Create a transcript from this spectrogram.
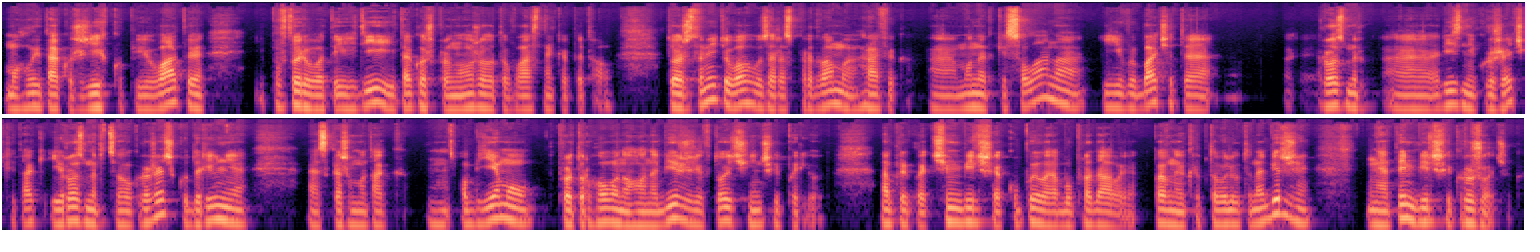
могли також їх копіювати повторювати їх дії, і також примножувати власний капітал. Тож зверніть увагу зараз перед вами графік е, монетки Solana, і ви бачите розмір е, різні кружечки, так, і розмір цього кружечку дорівнює, е, скажімо так, об'єму проторгованого на біржі в той чи інший період. Наприклад, чим більше купили або продали певної криптовалюти на біржі, е, тим більший кружочок.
